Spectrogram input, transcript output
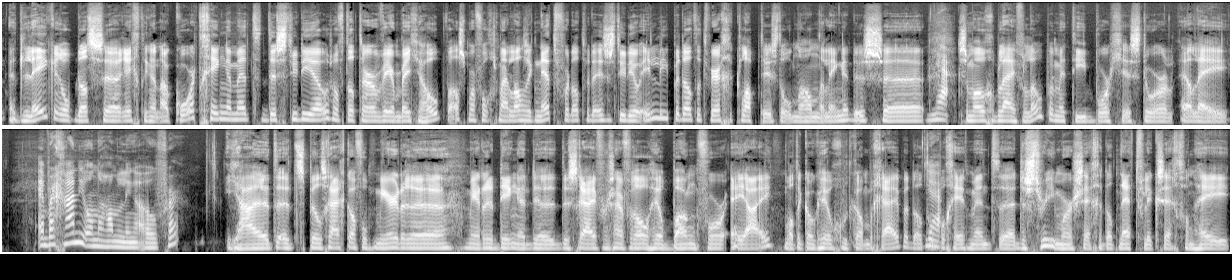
het leek erop dat ze richting een akkoord gingen met de studio's. Of dat er weer een beetje hoop was. Maar volgens mij las ik net voordat we deze studio inliepen dat het weer geklapt is, de onderhandelingen. Dus eh, Ja. ze mogen blijven lopen met die bordjes door LA. En waar gaan die onderhandelingen over? Ja, het, het speelt zich eigenlijk af op meerdere, meerdere dingen. De, de schrijvers zijn vooral heel bang voor AI. Wat ik ook heel goed kan begrijpen. Dat Ja. op een gegeven moment eh, de streamers zeggen dat Netflix zegt van... hey,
